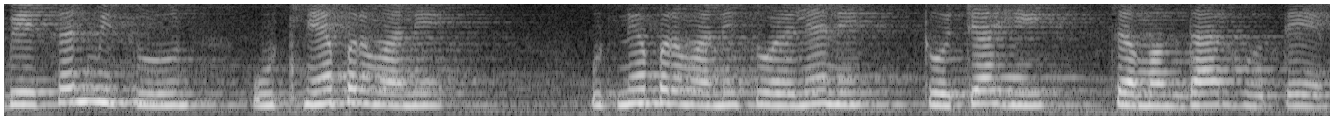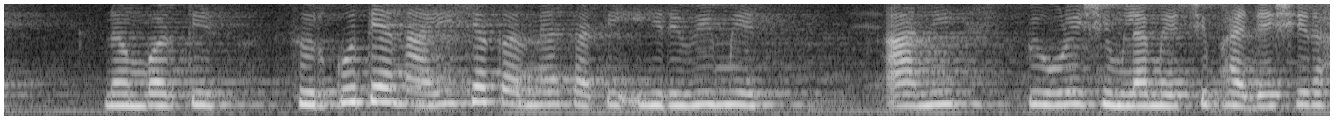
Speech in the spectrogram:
बेसन मिसळून उठण्याप्रमाणे उठण्याप्रमाणे चोळल्याने त्वचाही चमकदार होते. नंबर तीस. सुरकुत्या नाहीशा करण्यासाठी हिरवी मिर आणि पिवळी शिमला मिरची फायदेशीर आहे.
